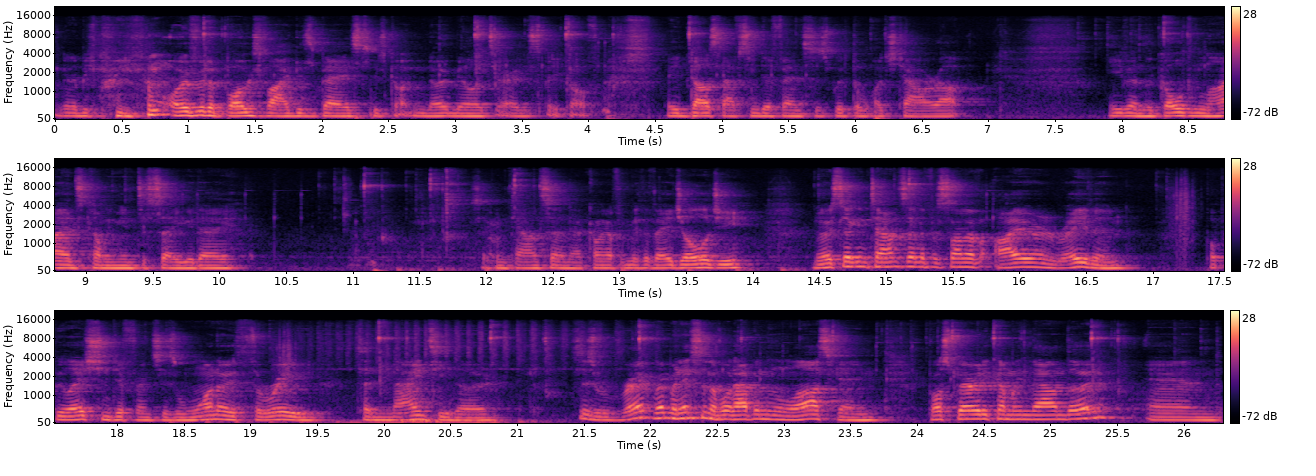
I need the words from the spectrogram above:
I'm going to be bringing him over to Bogsviger's base, who's got no military to speak of. He does have some defenses with the watchtower up. Even the Golden Lions coming in to say good day. Second town center now coming up for Myth of Ageology. No second town center for Son of and Raven. Population difference is 103 to 90 though. This is re reminiscent of what happened in the last game. Prosperity coming down though, and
